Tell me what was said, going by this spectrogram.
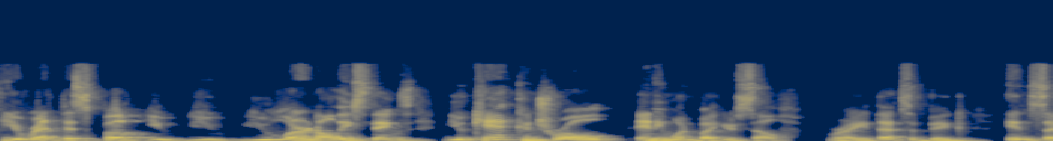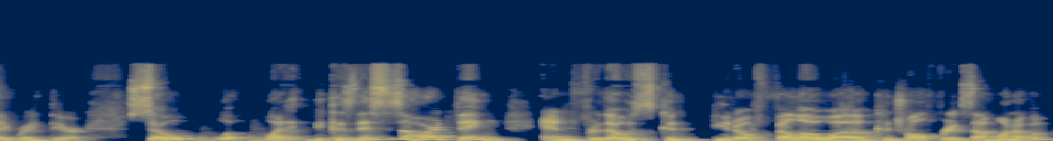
you read this book you you you learn all these things. You can't control anyone but yourself right? That's a big insight right there. So what what because this is a hard thing. And for those con, you know fellow uh, control freaks i'm one of them.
